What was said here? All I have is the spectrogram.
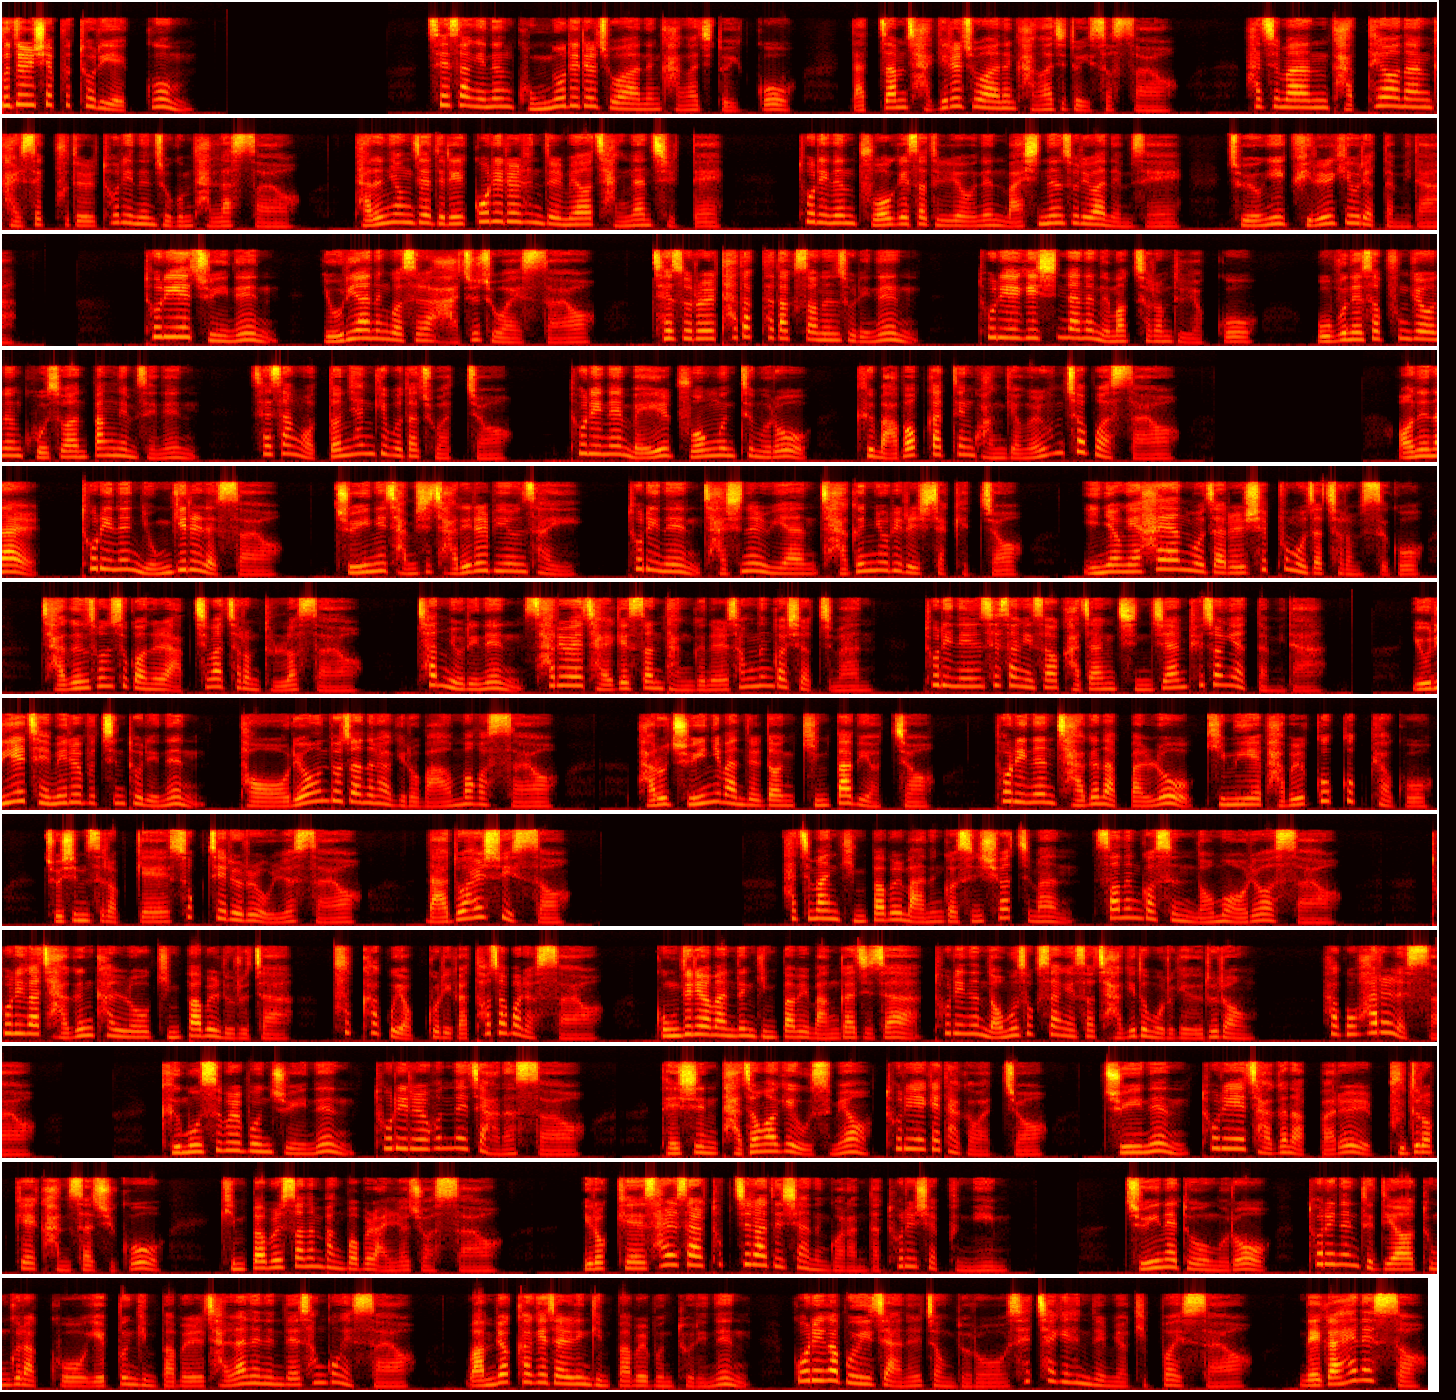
푸들 셰프 토리의 꿈. 세상에는 공놀이를 좋아하는 강아지도 있고 낮잠 자기를 좋아하는 강아지도 있었어요. 하지만 갓 태어난 갈색 푸들 토리는 조금 달랐어요. 다른 형제들이 꼬리를 흔들며 장난칠 때 토리는 부엌에서 들려오는 맛있는 소리와 냄새에 조용히 귀를 기울였답니다. 토리의 주인은 요리하는 것을 아주 좋아했어요. 채소를 타닥타닥 써는 소리는 토리에게 신나는 음악처럼 들렸고 오븐에서 풍겨오는 고소한 빵 냄새는 세상 어떤 향기보다 좋았죠. 토리는 매일 부엌 문틈으로 그 마법 같은 광경을 훔쳐보았어요. 어느 날 토리는 용기를 냈어요. 주인이 잠시 자리를 비운 사이 토리는 자신을 위한 작은 요리를 시작했죠. 인형의 하얀 모자를 셰프 모자처럼 쓰고 작은 손수건을 앞치마처럼 둘렀어요. 첫 요리는 사료에 잘게 썬 당근을 섞는 것이었지만 토리는 세상에서 가장 진지한 표정이었답니다. 요리에 재미를 붙인 토리는 더 어려운 도전을 하기로 마음먹었어요. 바로 주인이 만들던 김밥이었죠. 토리는 작은 앞발로 김 위에 밥을 꾹꾹 펴고 조심스럽게 속재료를 올렸어요. 나도 할 수 있어. 하지만 김밥을 마는 것은 쉬웠지만 써는 것은 너무 어려웠어요. 토리가 작은 칼로 김밥을 누르자 푹 하고 옆구리가 터져버렸어요. 공들여 만든 김밥이 망가지자 토리는 너무 속상해서 자기도 모르게 으르렁 하고 화를 냈어요. 그 모습을 본 주인은 토리를 혼내지 않았어요. 대신 다정하게 웃으며 토리에게 다가왔죠. 주인은 토리의 작은 앞발을 부드럽게 감싸주고 김밥을 써는 방법을 알려주었어요. 이렇게 살살 톱질하듯이 하는 거란다, 토리 셰프님. 주인의 도움으로 토리는 드디어 동그랗고 예쁜 김밥을 잘라내는데 성공했어요. 완벽하게 잘린 김밥을 본 토리는 꼬리가 보이지 않을 정도로 세차게 흔들며 기뻐했어요. 내가 해냈어.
